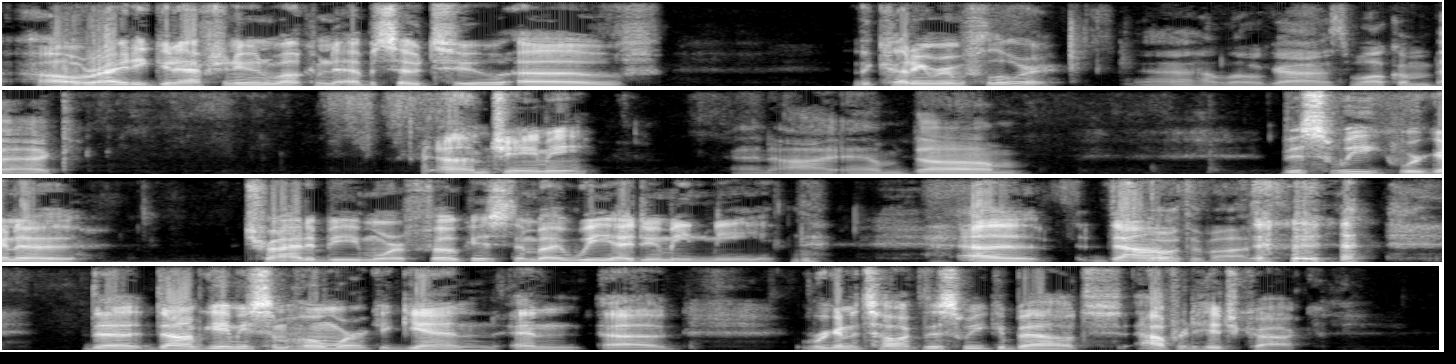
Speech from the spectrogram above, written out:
Alrighty, good afternoon. Welcome to episode two of the cutting room floor. Uh, hello, guys. Welcome back. I'm Jamie. And I am Dom. This week we're gonna try to be more focused, and by we I do mean me. Uh, Dom, Both of us. the Dom gave me some homework again, and uh, we're gonna talk this week about Alfred Hitchcock.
